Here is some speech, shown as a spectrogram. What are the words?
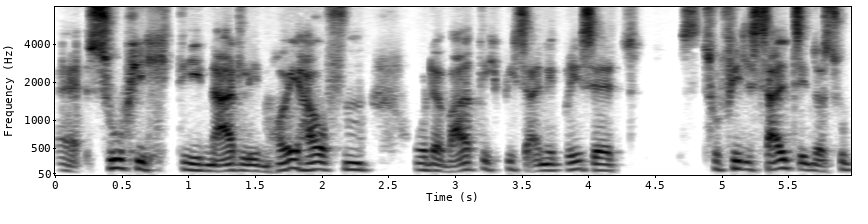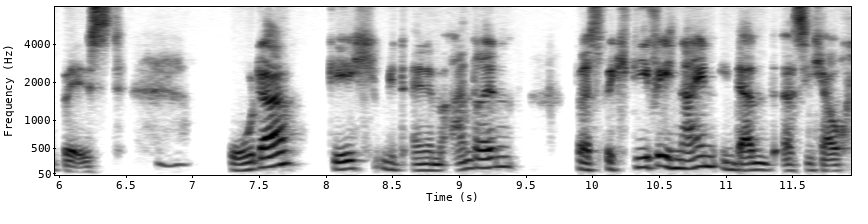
Äh, suche ich die Nadel im Heuhaufen oder warte ich, bis eine Prise zu viel Salz in der Suppe ist? Mhm. Oder gehe ich mit einem anderen Perspektive hinein, in dann, dass ich auch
